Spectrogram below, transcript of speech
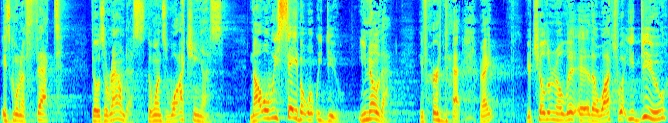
is going to affect those around us, the ones watching us. Not what we say, but what we do. You know that. You've heard that, right? Your children will li- uh, they'll watch what you do,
